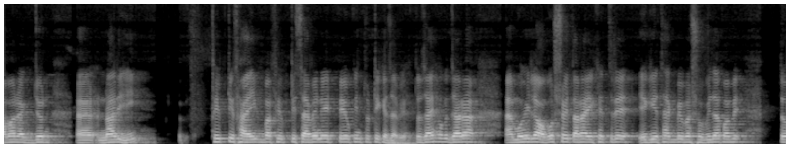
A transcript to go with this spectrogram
আবার একজন নারী ফিফটি ফাইভ বা ফিফটি সেভেন এইট পেয়েও কিন্তু টিকে যাবে। তো যাই হোক, যারা মহিলা অবশ্যই তারা ক্ষেত্রে এগিয়ে থাকবে বা সুবিধা পাবে। তো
